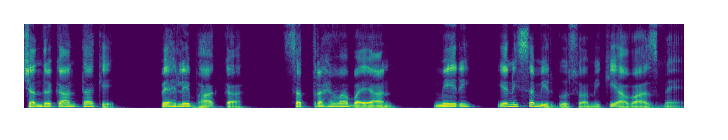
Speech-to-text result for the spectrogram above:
चंद्रकांता के पहले भाग का सत्रहवां बयान, मेरी यानी समीर गोस्वामी की आवाज़ में।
